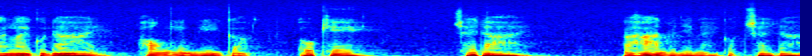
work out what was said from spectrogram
อะไรก็ได้ ห้องอย่างนี้ก็โอเค ใช้ได้ อาหารเป็นยังไงก็ใช้ได้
